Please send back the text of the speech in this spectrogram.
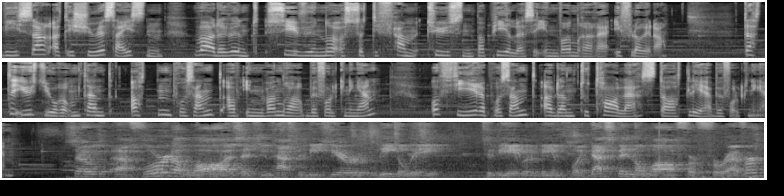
viser at i 2016 var det rundt 775 000 papirløse innvandrere i Florida. Dette utgjorde omtrent 18% av innvandrerbefolkningen og 4% av den totale statlige befolkningen. So uh, Florida law is that you have to be here legally to be able to be employed. That's been the law for forever.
